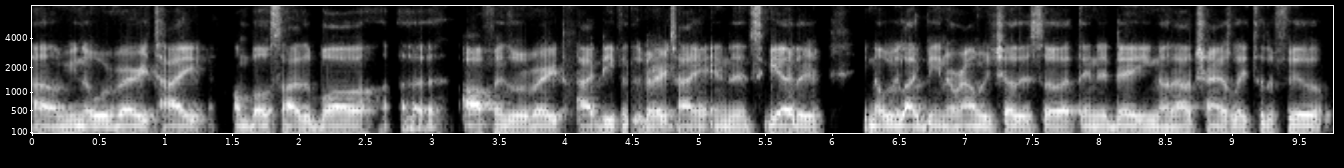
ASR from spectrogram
Um, you know, we're very tight on both sides of the ball. Uh, offense, we're very tight. Defense, very tight. And then together, you know, we like being around each other. So at the end of the day, you know, that'll translate to the field.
